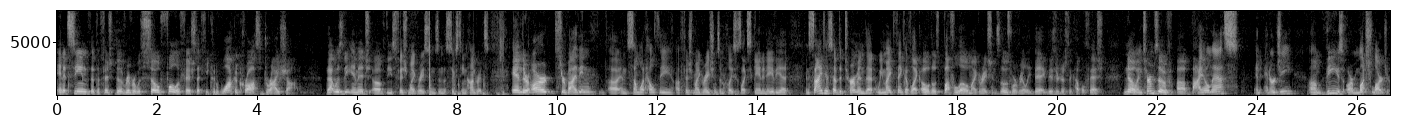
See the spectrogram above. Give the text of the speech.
And it seemed that the fish, the river was so full of fish that he could walk across dry shod. That was the image of these fish migrations in the 1600s. And there are surviving uh, and somewhat healthy uh, fish migrations in places like Scandinavia and scientists have determined that we might think of like, oh, those buffalo migrations, those were really big. These are just a couple fish. No, in terms of uh, biomass and energy, um, these are much larger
